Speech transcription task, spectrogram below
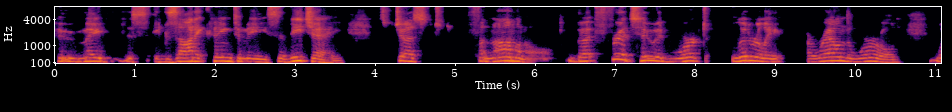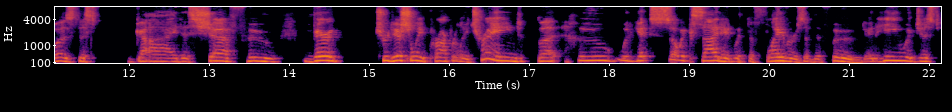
who made this exotic thing to me, ceviche. It's just phenomenal. But Fritz, who had worked literally around the world, was this guy, this chef who very traditionally properly trained, but who would get so excited with the flavors of the food. And he would just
